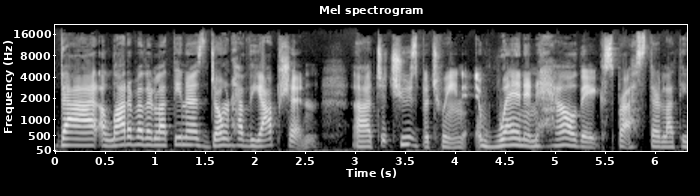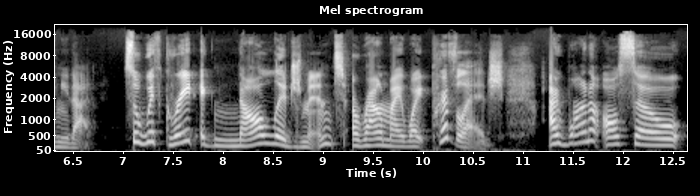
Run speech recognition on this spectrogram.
that a lot of other Latinas don't have the option uh, to choose between when and how they express their Latinidad? So, with great acknowledgement around my white privilege, I want to also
